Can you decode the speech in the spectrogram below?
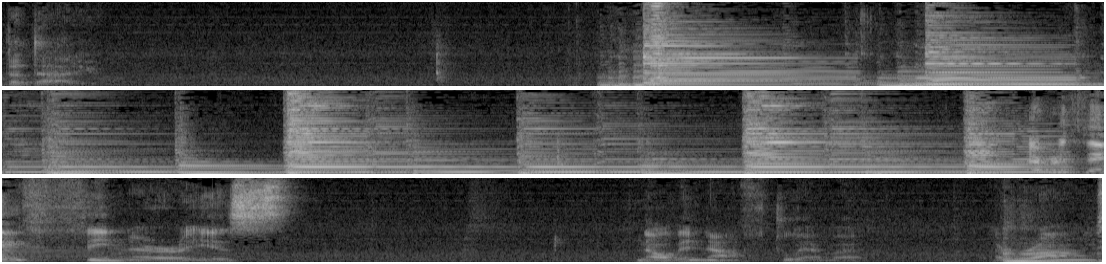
D'Addario. Everything thinner is not enough to have a, a round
